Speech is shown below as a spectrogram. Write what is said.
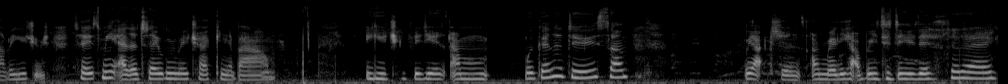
another YouTube. So it's me, Ella. Today we're going to be checking about YouTube videos and we're going to do some reactions. I'm really happy to do this today.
